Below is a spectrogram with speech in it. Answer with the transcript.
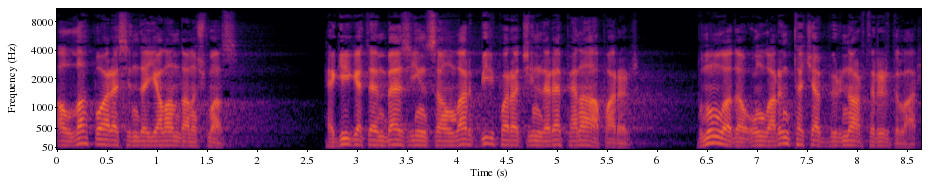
Allah barəsində yalan danışmaz. Həqiqətən bəzi insanlar bir para cinlərə pənah aparır. Bununla da onların təkəbbürünü artırırdılar.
